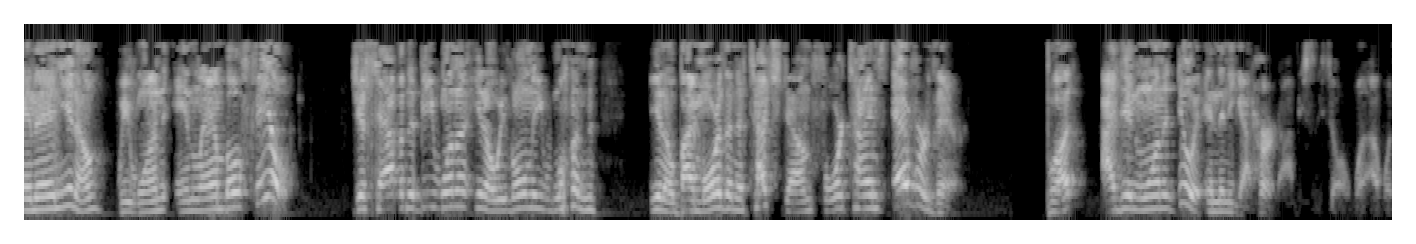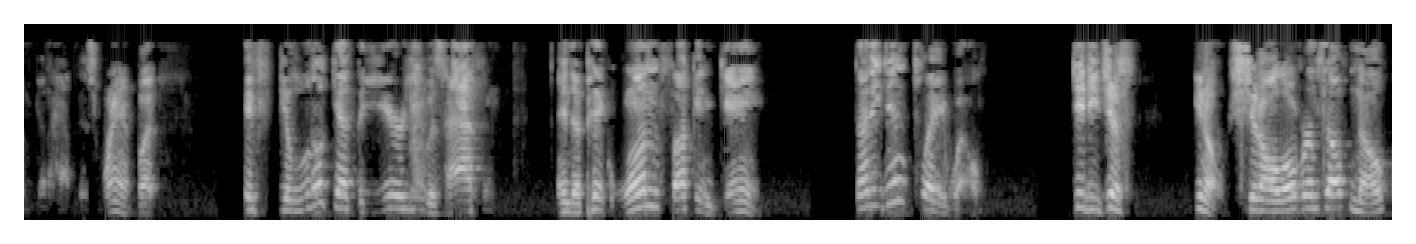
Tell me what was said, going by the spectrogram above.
And then, you know, we won in Lambeau Field. Just happened to be one of, you know, we've only won, you know, by more than a touchdown four times ever there. But I didn't want to do it. And then he got hurt, obviously. So I wasn't going to have this rant. But if you look at the year he was having and to pick one fucking game that he didn't play well, did he just you know, shit all over himself? No.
